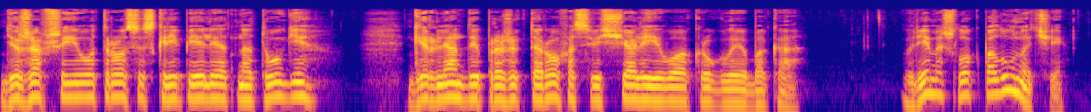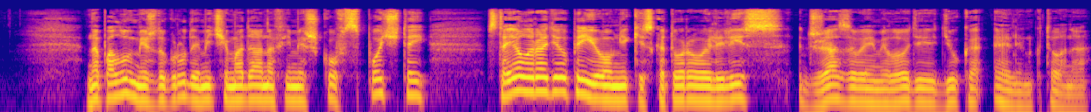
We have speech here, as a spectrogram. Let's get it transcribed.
Державшие его тросы скрипели от натуги, гирлянды прожекторов освещали его округлые бока. Время шло к полуночи. На полу между грудами чемоданов и мешков с почтой стоял радиоприемник, из которого лились джазовые мелодии Дюка Эллингтона.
